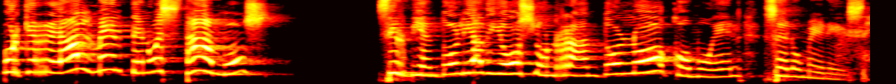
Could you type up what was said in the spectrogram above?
porque realmente no estamos sirviéndole a Dios y honrándolo como Él se lo merece.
